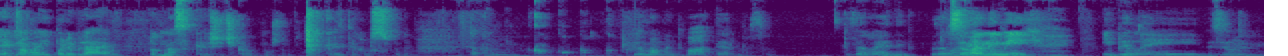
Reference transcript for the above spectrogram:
як мама її полюбляє. Тут у нас кришечка можна відкрити, господи. Так. До мами два термоси. Зелений, зелений, зелений мій. і біленький. Зелений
